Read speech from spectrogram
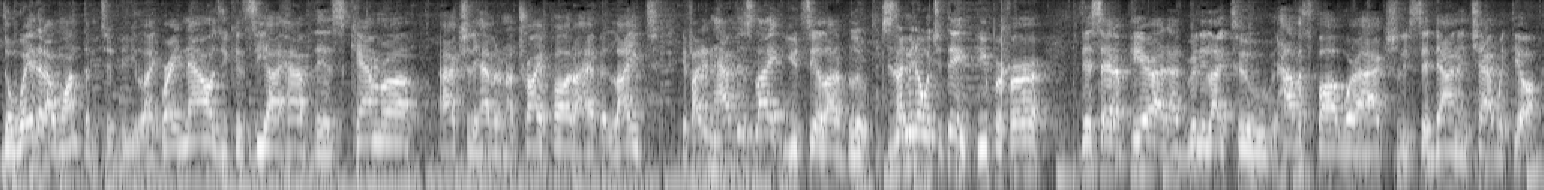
the way that I want them to be. Like right now, as you can see, I have this camera. I actually have it on a tripod. I have a light. If I didn't have this light, you'd see a lot of blue. Just let me know what you think. Do you prefer this setup here? I'd, I'd really like to have a spot where I actually sit down and chat with y'all.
